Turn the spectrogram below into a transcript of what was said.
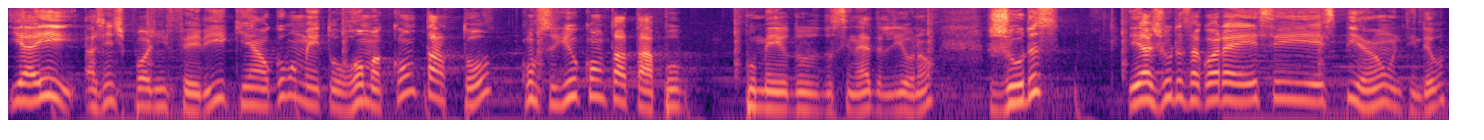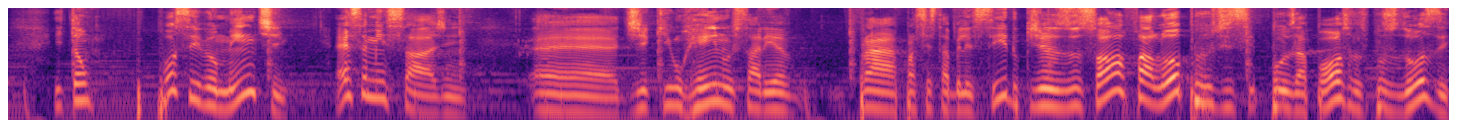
E aí, a gente pode inferir que em algum momento Roma contatou, conseguiu contatar por, por meio do, do Sinédrio ali ou não, Judas, e a Judas agora é esse espião, entendeu? Então, possivelmente, essa mensagem é, de que o reino estaria para ser estabelecido, que Jesus só falou para os apóstolos, para os doze,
